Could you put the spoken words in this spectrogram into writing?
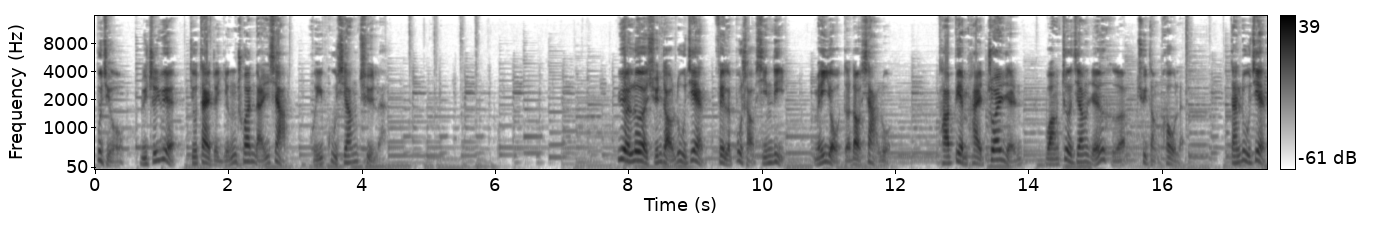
不久，吕之月就带着迎川南下回故乡去了。月乐寻找陆建费了不少心力。没有得到下落，他便派专人往浙江仁和去等候了。但陆建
